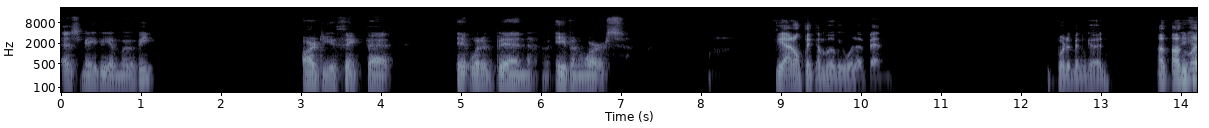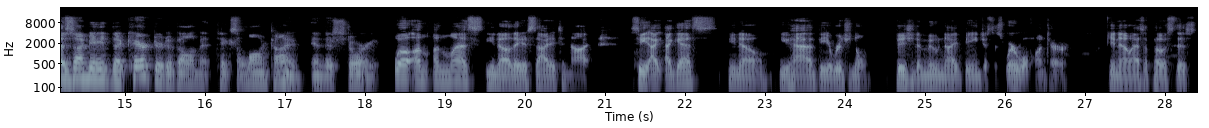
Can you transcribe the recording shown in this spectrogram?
as maybe a movie? Or do you think that it would have been even worse? Yeah, I don't think a movie would have been would have been good. Unless, because I mean, the character development takes a long time in this story. Well, un- unless you know they decided to not see, I, I guess you know you have the original vision of Moon Knight being just this werewolf hunter, you know, as opposed to this,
